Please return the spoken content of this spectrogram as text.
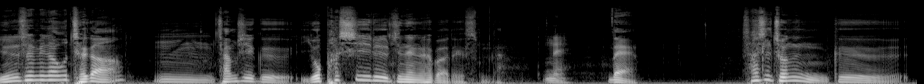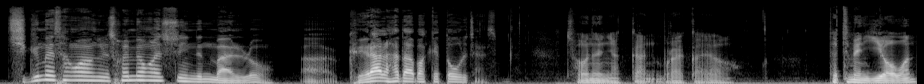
윤세민하고 제가 음 잠시 그 요파 씨를 진행을 해봐야 되겠습니다. 네. 네. 사실 저는 그 지금의 상황을 설명할 수 있는 말로 아 괴랄하다밖에 떠오르지 않습니다. 저는 약간 뭐랄까요. 배트맨 Year One?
